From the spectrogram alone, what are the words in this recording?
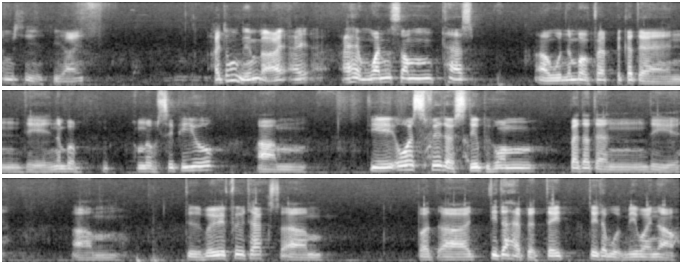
let me see. Did I? I don't remember. I, I, I have run some test uh, with number of threads bigger than the number of, number of CPU. Um, the OS futex still perform better than the um, the very few text, um, but I didn't have the date, data with me right now.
